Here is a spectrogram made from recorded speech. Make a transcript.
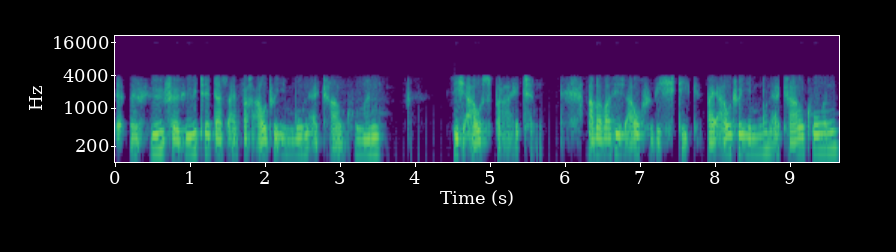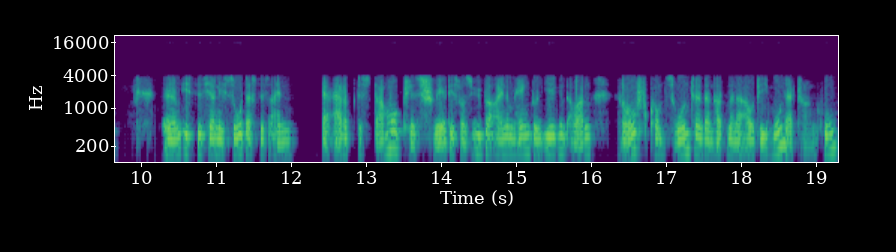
äh, verhütet, dass einfach Autoimmunerkrankungen sich ausbreiten. Aber was ist auch wichtig? Bei Autoimmunerkrankungen äh, ist es ja nicht so, dass das ein ererbtes Damoklesschwert ist, was über einem hängt und irgendwann rauf kommt es runter und dann hat man eine Autoimmunerkrankung,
